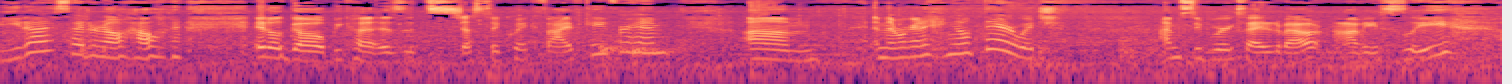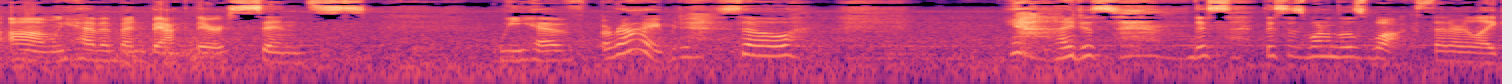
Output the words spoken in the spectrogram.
beat us. I don't know how it'll go because it's just a quick 5K for him. Um, and then we're gonna hang out there, which I'm super excited about, obviously. Um, we haven't been back there since we have arrived. So yeah, I just, this, this is one of those walks that are like,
